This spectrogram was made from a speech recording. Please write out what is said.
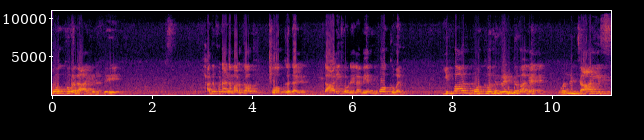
போக்குவதாகிறது. ஹதுஃபுனா என்ன அர்த்தம்? போக்குதல். தாலிக்கோடைய லமீர் போக்குவது. இவ்வாறு போக்குவது ரெண்டு வகை. ஒன்று ஜாயிஸ்.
